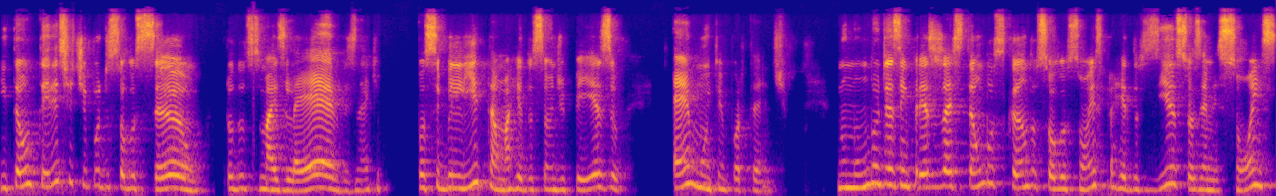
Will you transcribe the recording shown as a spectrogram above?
Então, ter esse tipo de solução, produtos mais leves, né, que possibilita uma redução de peso é muito importante. No mundo onde as empresas já estão buscando soluções para reduzir as suas emissões,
